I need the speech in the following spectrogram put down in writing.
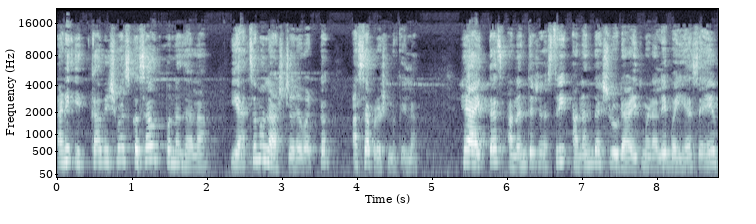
आणि इतका विश्वास कसा उत्पन्न झाला याचं मला आश्चर्य वाटतं असा प्रश्न केला. हे ऐकताच अनंतशास्त्री आनंदाश्रू डाळीत म्हणाले भैयासाहेब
